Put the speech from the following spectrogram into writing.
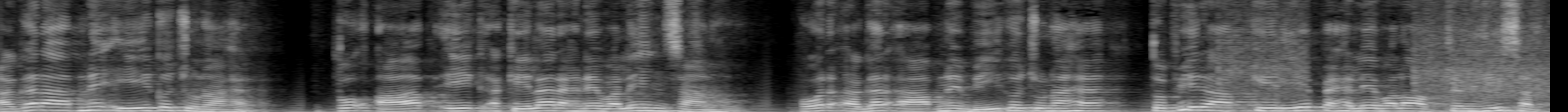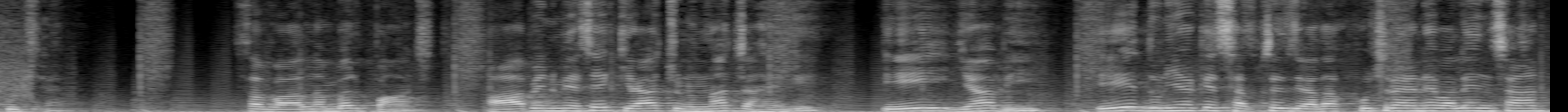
अगर आपने ए को चुना है तो आप एक अकेला रहने वाले इंसान हो। और अगर आपने बी को चुना है तो फिर आपके लिए पहले वाला ऑप्शन ही सब कुछ है। सवाल नंबर पाँच, आप इनमें से क्या चुनना चाहेंगे? ए या बी? ए दुनिया के सबसे ज़्यादा खुश रहने वाले इंसान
